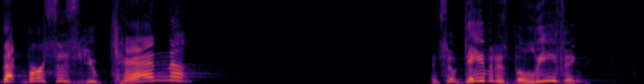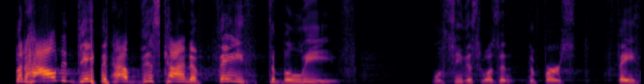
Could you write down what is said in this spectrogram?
that versus you can. And so David is believing. But how did David have this kind of faith to believe? Well, see, this wasn't the first faith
